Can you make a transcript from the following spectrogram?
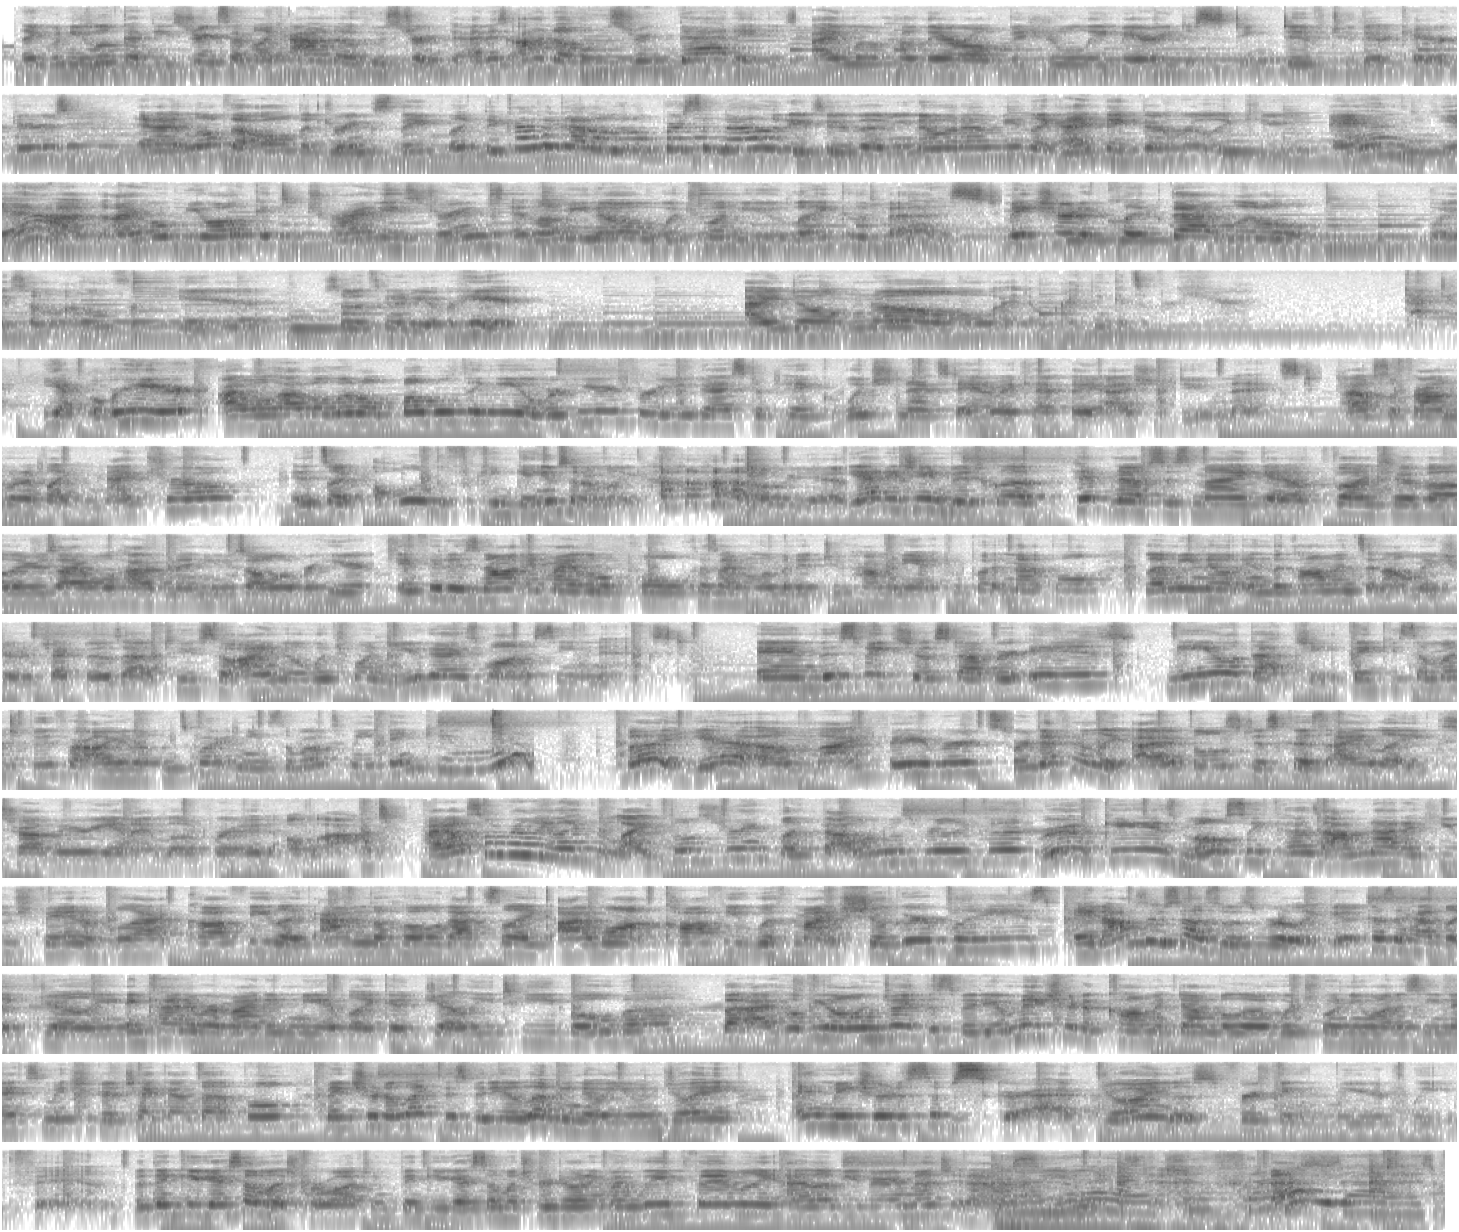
Like when you look at these drinks, I'm like, I know whose drink that is. I know whose drink that is. I love how they're all visually very distinctive to their characters. And I love that all the drinks, they like they kind of got a little personality to them. You know what I mean? Like I think they're really cute. And yeah, I hope you all get to try these drinks and let me know which one you like the best. Make sure to click that little, wait, so I'm over here. So it's gonna be over here. I don't know, I don't, I think it's over here. Yeah, over here, I will have a little bubble thingy over here for you guys to pick which next anime cafe I should do next. I also found one of like Nitro, and it's like all of the freaking games, and I'm like, oh yeah. Yarichin Bitch Club, Hypnosis Mic, and a bunch of others. I will have menus all over here. If it is not in my little poll, because I'm limited to how many I can put in that poll, let me know in the comments, and I'll make sure to check those out too, so I know which one you guys want to see next. And this week's showstopper is Miyodachi. Thank you so much, Boo, for all your love and support. It means the world to me. Thank you. But yeah, um, my favorites were definitely Ayato's just because I like strawberry and I love red a lot. I also really like Laito's drink, like that one was really good. Ruki's, mostly because I'm not a huge fan of black coffee. Like I'm the hoe that's like, I want coffee with my sugar, please. And Azusa's was really good because it had like jelly and kind of reminded me of like a jelly tea boba. But I hope you all enjoyed this video. Make sure to comment down below which one you want to see next. Make sure to check out that poll. Make sure to like this video. Let me know you enjoyed it and make sure to subscribe. Join this freaking weird weeb fam. But thank you guys so much for watching. Thank you guys so much for joining my weeb family. I love you very much and I will see you next time. Bye!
